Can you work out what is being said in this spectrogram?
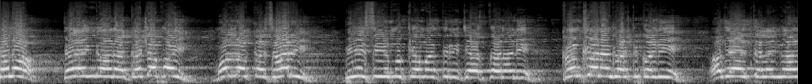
ఇలా తెలంగాణ గడ్డపై మళ్ళొక్కసారి బీసీ ముఖ్యమంత్రి చేస్తానని కంకణం కట్టుకొని అదే తెలంగాణ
